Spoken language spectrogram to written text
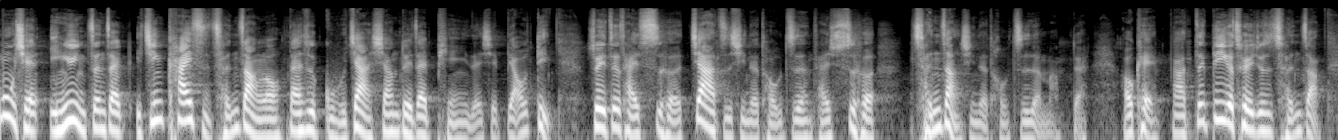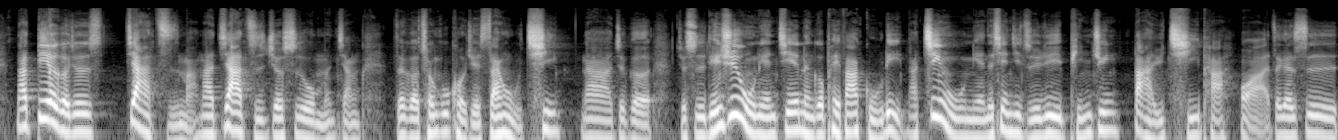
目前营运正在已经开始成长喽，但是股价相对在便宜的一些标的，所以这才适合价值型的投资人，才适合成长型的投资人嘛？对，OK，那这第一个策略就是成长，那第二个就是价值嘛？那价值就是我们讲这个存股口诀三五七。那这个就是连续五年皆能够配发股利，那近五年的现金殖利率平均大于七趴，哇，这个是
